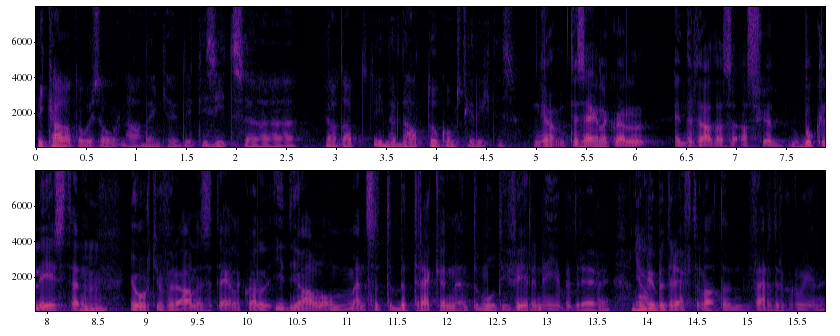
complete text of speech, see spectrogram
ik ga daar toch eens over nadenken. Dit is iets eh, ja, dat inderdaad toekomstgericht is. Ja, het is eigenlijk wel, inderdaad, als, als je het boek leest en Mhm. je hoort je verhaal, is het eigenlijk wel ideaal om mensen te betrekken en te motiveren in je bedrijf. hè, Om Ja. je bedrijf te laten verder groeien. Hè.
